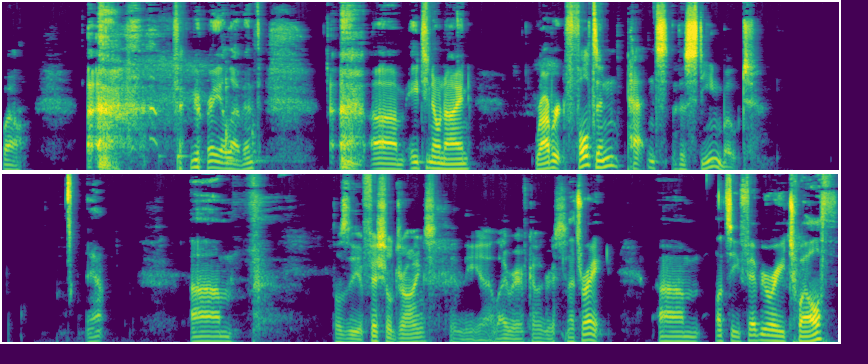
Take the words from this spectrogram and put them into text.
well, February 11th, um, 1809, Robert Fulton patents the steamboat. Yeah. Um, Those are the official drawings in the uh, Library of Congress. that's right. Um, let's see, February 12th,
